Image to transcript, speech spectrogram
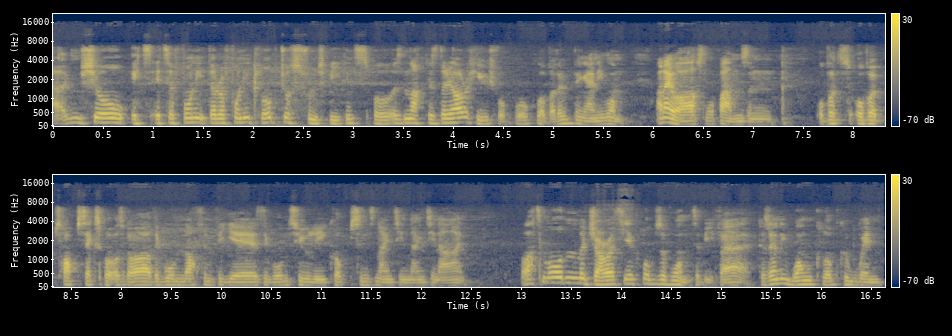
I'm sure it's it's a funny. They're a funny club just from speaking to supporters and that because they are a huge football club. I don't think anyone. I know Arsenal fans and other other top six supporters go, oh, they've won nothing for years. They've won two league cups since 1999. Well, that's more than the majority of clubs have won. To be fair, because only one club can win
